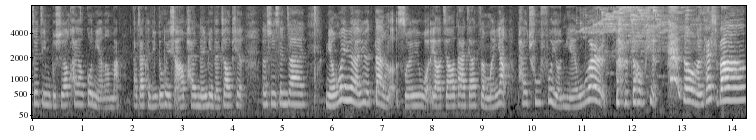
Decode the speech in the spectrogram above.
最近不是要快要过年了嘛，大家肯定都会想要拍美美的照片。但是现在年味越来越淡了，所以我要教大家怎么样拍出富有年味儿的 照片。那我们开始吧。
